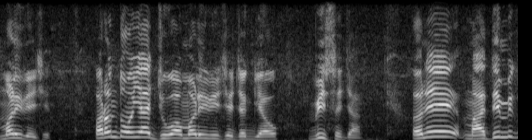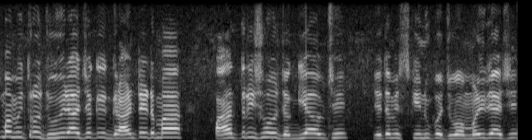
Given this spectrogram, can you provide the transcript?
મળી રહી છે. પરંતુ અહીંયા જોવા મળી રહી છે જગ્યાઓ વીસ હજાર. અને માધ્યમિકમાં મિત્રો જોઈ રહ્યા છે કે ગ્રાન્ટેડમાં પાંત્રીસો જગ્યાઓ છે, જે તમે સ્ક્રીન ઉપર જોવા મળી રહ્યા છે.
